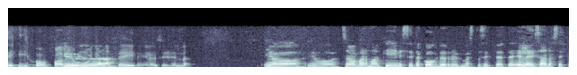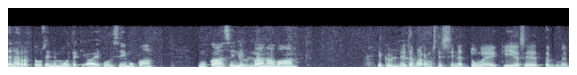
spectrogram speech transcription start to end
ei ole paljon Kyllä. muita teinejä siellä. Joo, joo, se on varmaan kiinni siitä kohderyhmästä sitten, että ellei saada sitten narrattua sinne muitakin aikuisia mukaan, mukaan sinne Kyllä. kanavaan. Ja kyllä niitä varmasti sinne tuleekin, ja se, että me,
